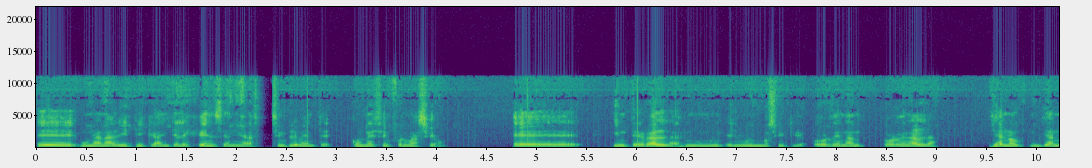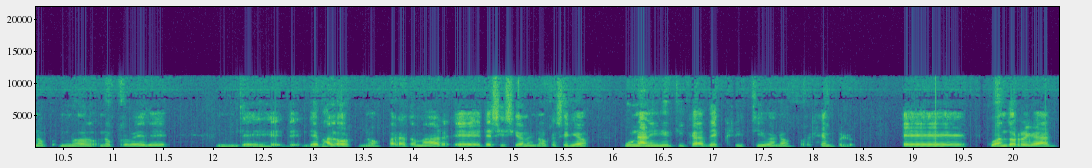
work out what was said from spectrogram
eh, una analítica, inteligencia, ni simplemente con esa información, integrarla en un, mismo sitio, ordenan, ordenarla, ya no, ya no, no nos provee de, valor ¿no? para tomar eh, decisiones, ¿no? que sería una analítica descriptiva, ¿no? por ejemplo, eh, cuándo regar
